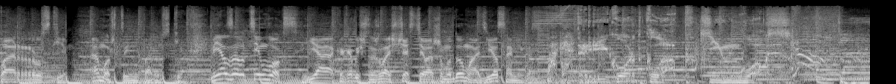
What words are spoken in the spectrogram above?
по-русски. А может и не по-русски. Меня зовут Тим Вокс. Я, как обычно, желаю счастья вашему дому. Adiós, amigos. Пока. Record Club. Тим Вокс. Don't,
